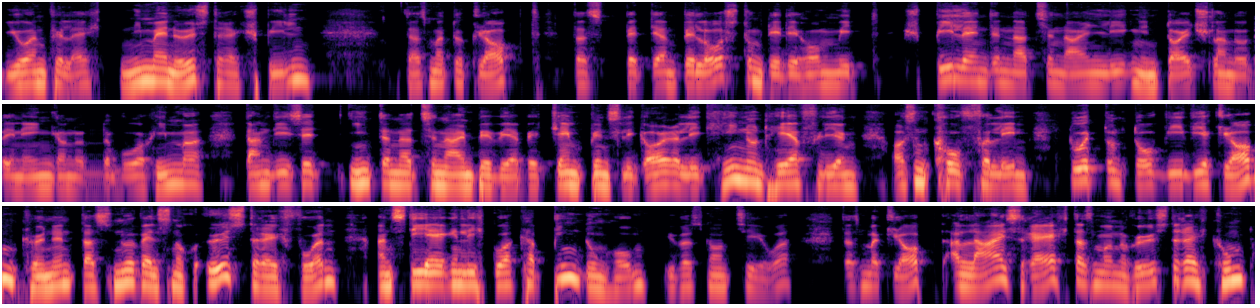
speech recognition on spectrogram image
Jahren vielleicht nicht mehr in Österreich spielen, dass man da glaubt, dass bei deren Belastung, die die haben mit Spielen in den nationalen Ligen in Deutschland oder in England oder wo auch immer, dann diese internationalen Bewerbe, Champions League, Euroleague, hin und her fliegen, aus dem Koffer leben, dort und da, wie wir glauben können, dass nur weil sie nach Österreich fahren, ans die eigentlich gar keine Bindung haben über das ganze Jahr, dass man glaubt, allein es reicht, dass man nach Österreich kommt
